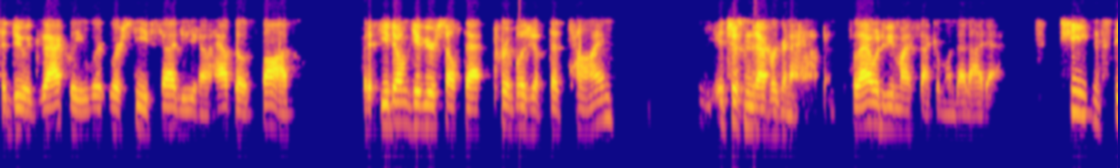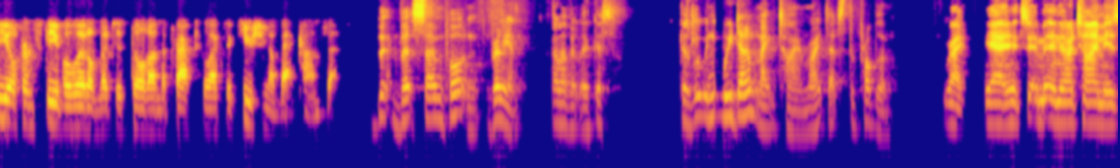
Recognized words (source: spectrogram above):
to do exactly where, where Steve said, you know, have those thoughts. But if you don't give yourself that privilege of the time, it's just never going to happen. So that would be my second one that I'd add. Cheat and steal from Steve a little, but just build on the practical execution of that concept. But but so important, brilliant. I love it, Lucas because we, we don't make time right? That's the problem. Right. Yeah and it's and our time is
